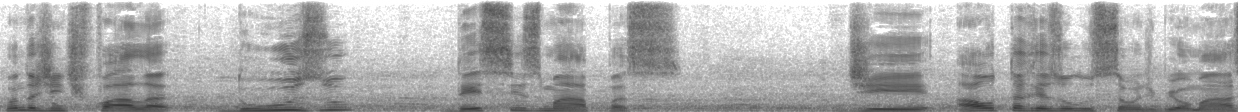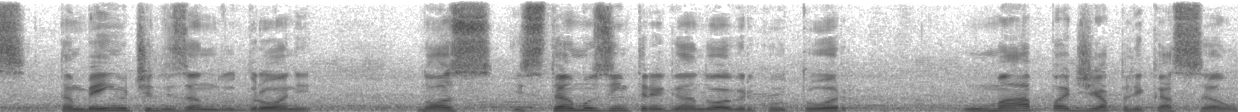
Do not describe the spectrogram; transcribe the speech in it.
Quando a gente fala do uso desses mapas de alta resolução de biomassa, também utilizando o drone, nós estamos entregando ao agricultor um mapa de aplicação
